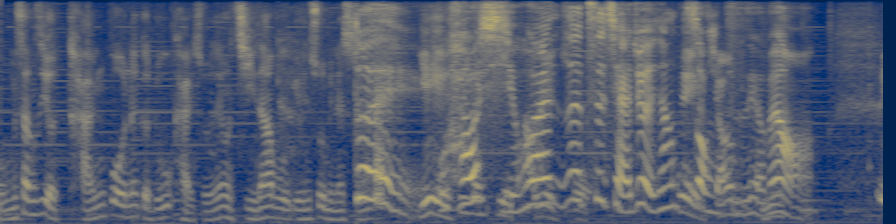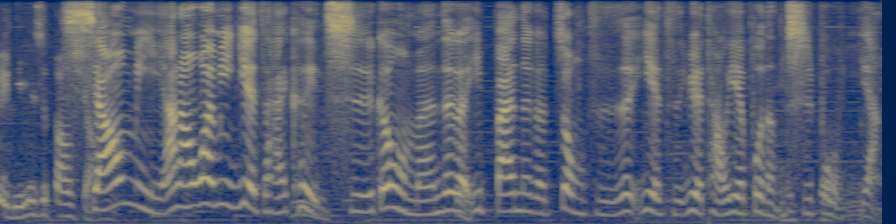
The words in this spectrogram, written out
我们上次有谈过那个卢凯说那种吉纳布元素名的，对，我好喜欢，那吃起来就很像粽子，有没有？对，里面是包小米，啊，然后外面叶子还可以吃，嗯、跟我们这个一般那个粽子的叶子、月桃叶不能吃不一样。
